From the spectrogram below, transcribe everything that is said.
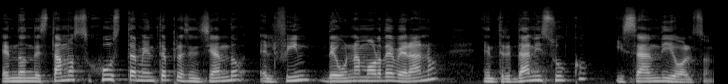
en donde estamos justamente presenciando el fin de un amor de verano entre Danny Zuko y Sandy Olson.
